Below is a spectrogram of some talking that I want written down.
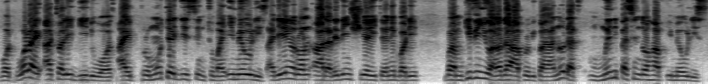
but what I actually did was I promoted this into my email list I didn't run ad I didn't share it to anybody but I'm giving you another approach because I know that many persons don't have email lists.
